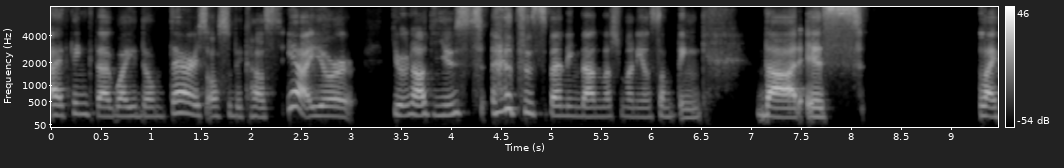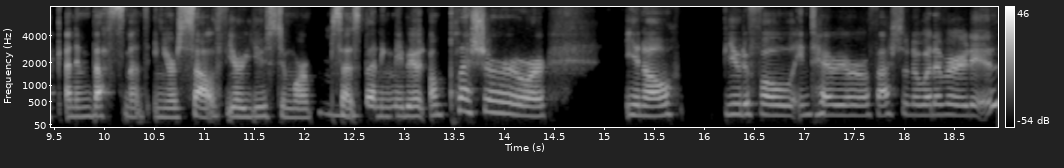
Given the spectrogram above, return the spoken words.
I think that why you don't dare is also because yeah you're you're not used to spending that much money on something that is like an investment in yourself you're used to more Mhm. spending maybe on pleasure or you know beautiful interior or fashion or whatever it is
